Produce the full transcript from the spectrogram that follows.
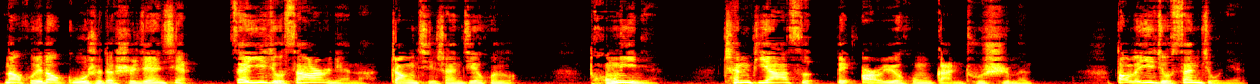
那回到故事的时间线，在一九三二年呢，张启山结婚了。同一年，陈皮阿四被二月红赶出师门。到了一九三九年，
